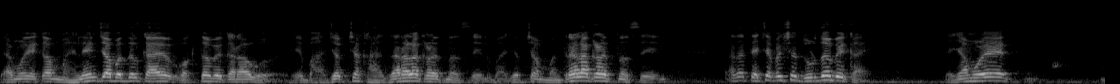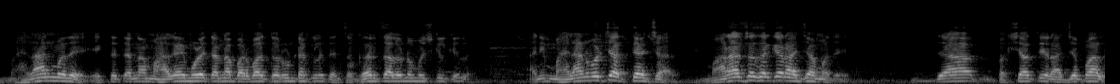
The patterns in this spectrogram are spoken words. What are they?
त्यामुळे एका महिलेंच्याबद्दल काय वक्तव्य करावं हे भाजपच्या खासदाराला कळत नसेल भाजपच्या मंत्र्याला कळत नसेल. आता त्याच्यापेक्षा दुर्दैव काय त्याच्यामुळे महिलांमध्ये एक तर त्यांना महागाईमुळे त्यांना बर्बाद करून टाकलं त्यांचं घर चालवणं मुश्किल केलं. आणि महिलांवरचे अत्याचार महाराष्ट्रासारख्या राज्यामध्ये ज्या पक्षाचे राज्यपाल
